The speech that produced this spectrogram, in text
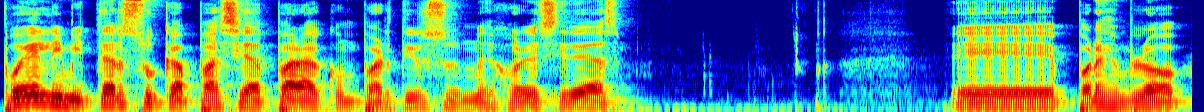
Puede limitar su capacidad para compartir sus mejores ideas. Eh, por ejemplo,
